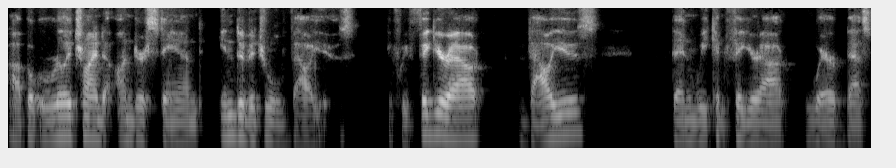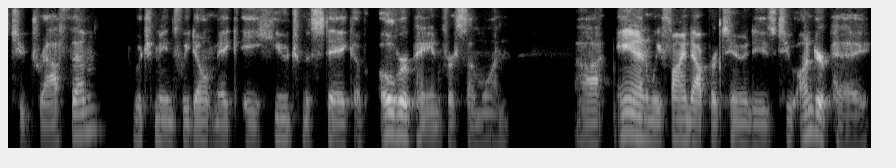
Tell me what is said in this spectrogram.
Uh, but we're really trying to understand individual values. If we figure out values, then we can figure out where best to draft them, which means we don't make a huge mistake of overpaying for someone. Uh, and we find opportunities to underpay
